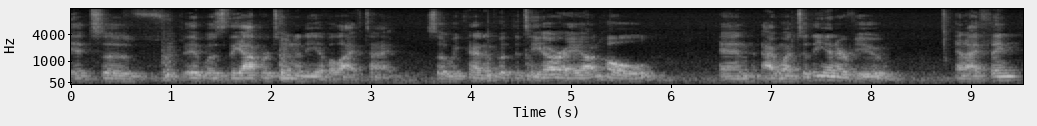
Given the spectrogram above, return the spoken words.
it's a, it was the opportunity of a lifetime. So we kind of put the TRA on hold and I went to the interview. And I think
